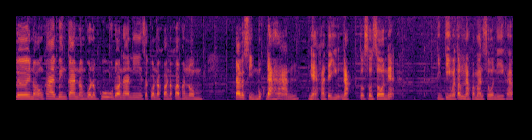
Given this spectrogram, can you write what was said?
เลยหนองคายบึงกาฬหนองบัวลำพูอุดรธานีสกลนครนครพนมกาฬสินมุกดาหารเนี่ยครับจะอยู่หนักตัวโซนๆเนี้ยจริงๆมันต้องหนักประมาณโซนนี้ครับ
